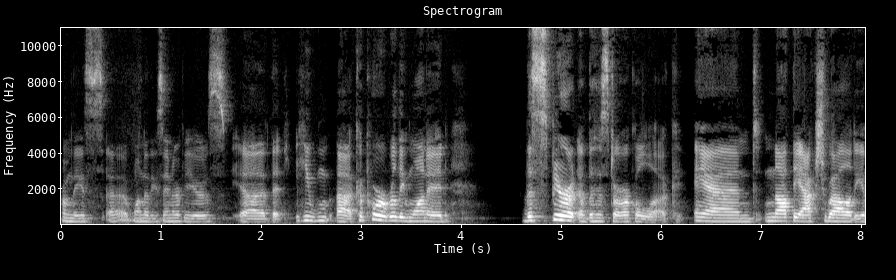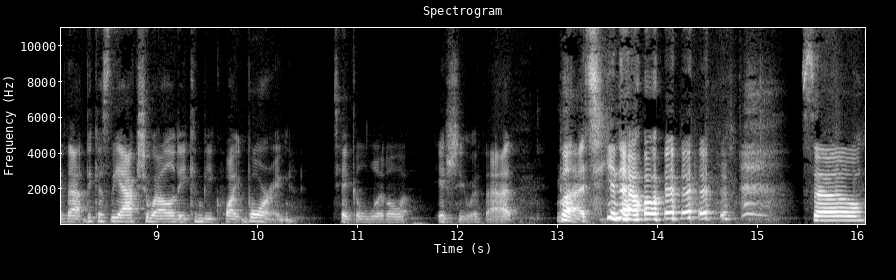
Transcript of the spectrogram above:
from these uh, one of these interviews uh, that he uh, Kapur really wanted the spirit of the historical look and not the actuality of that because the actuality can be quite boring. Take a little issue with that, but you know. so,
